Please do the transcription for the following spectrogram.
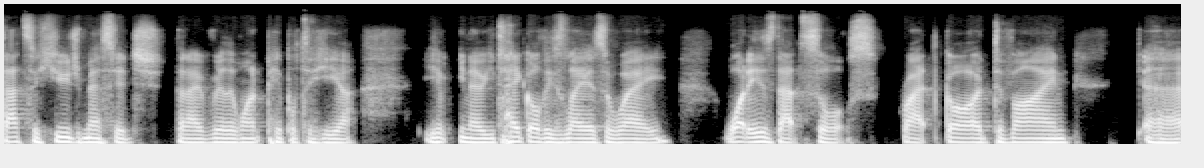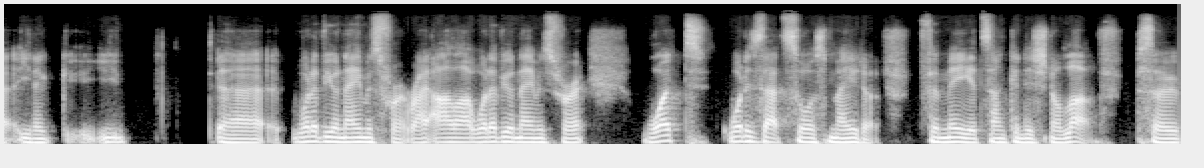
that's a huge message that i really want people to hear. You, you know you take all these layers away. What is that source right? God divine uh, you know, you, uh, whatever your name is for it, right? Allah, whatever your name is for it. What what is that source made of? For me, it's unconditional love. So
